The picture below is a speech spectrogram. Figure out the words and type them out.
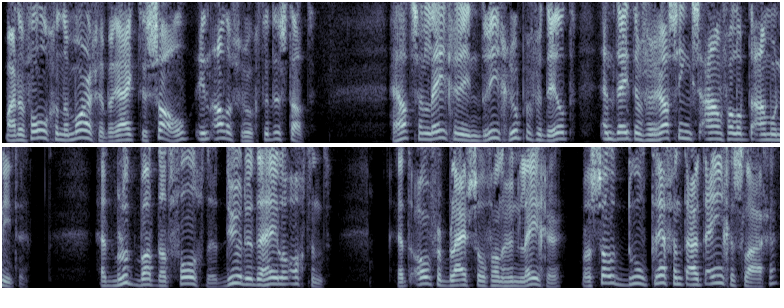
Maar de volgende morgen bereikte Saul in alle vroegte de stad. Hij had zijn leger in drie groepen verdeeld en deed een verrassingsaanval op de Ammonieten. Het bloedbad dat volgde duurde de hele ochtend. Het overblijfsel van hun leger was zo doeltreffend uiteengeslagen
